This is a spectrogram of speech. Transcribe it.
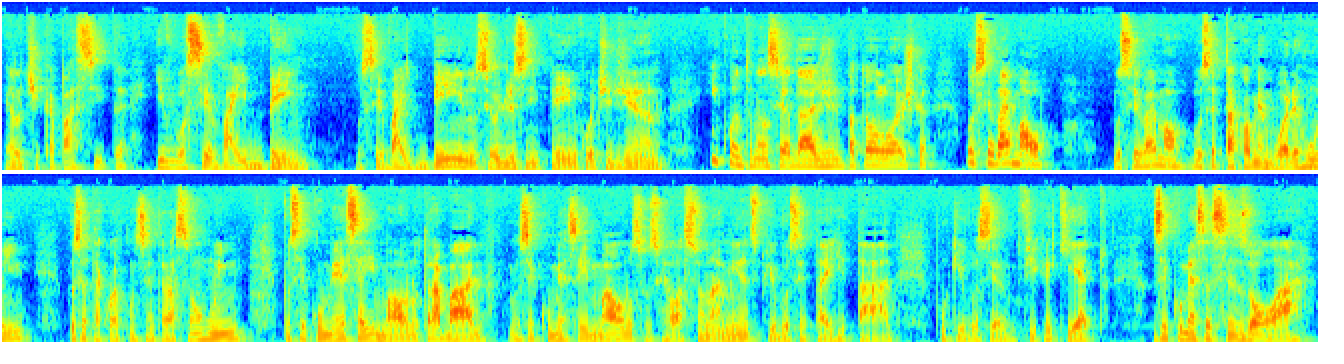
ela te capacita e você vai bem. Você vai bem no seu desempenho cotidiano. Enquanto na ansiedade patológica, você vai mal. Você vai mal. Você está com a memória ruim, você está com a concentração ruim, você começa a ir mal no trabalho, você começa a ir mal nos seus relacionamentos porque você está irritado, porque você não fica quieto, você começa a se isolar,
